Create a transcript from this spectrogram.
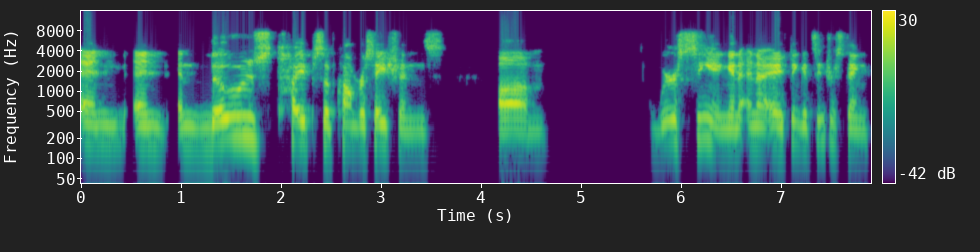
and and and those types of conversations um, we're seeing, and, and I think it's interesting.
